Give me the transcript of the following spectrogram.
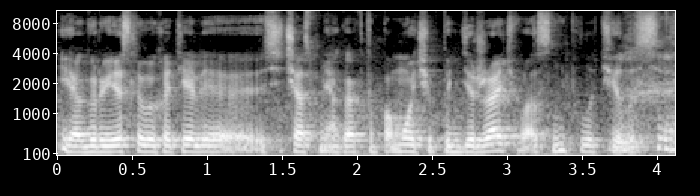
Я говорю, если вы хотели сейчас меня как-то помочь и поддержать, у вас не получилось.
